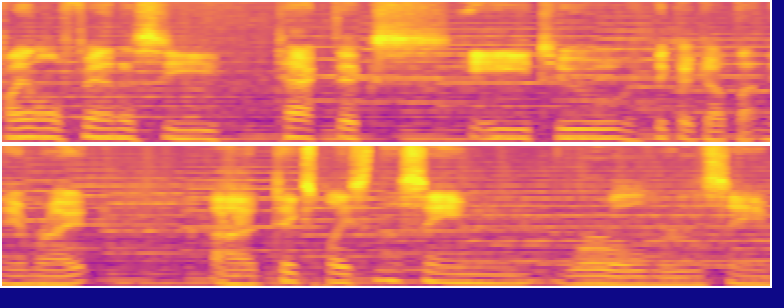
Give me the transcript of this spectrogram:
Final Fantasy Tactics A2, I think I got that name right, uh, mm-hmm. takes place in the same world or the same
